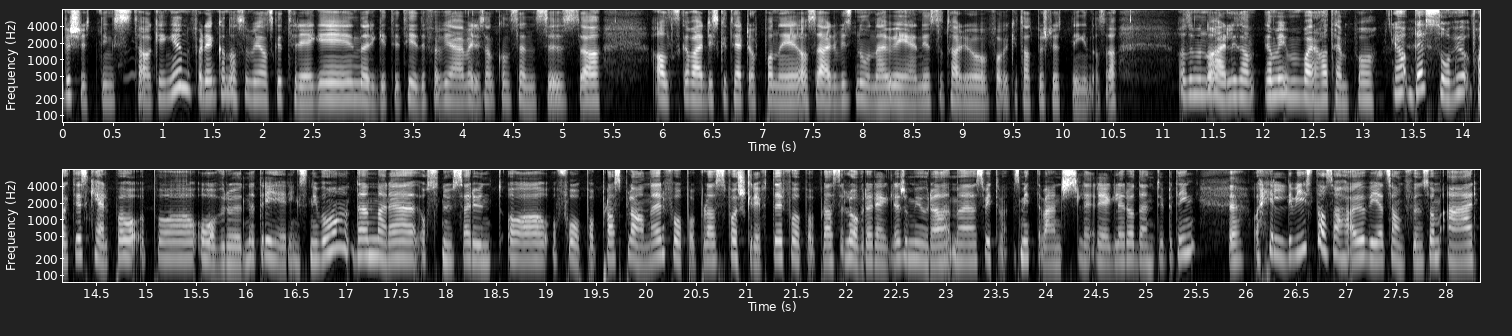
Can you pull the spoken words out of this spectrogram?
beslutningstakingen, for den kan også bli ganske treg i Norge til tider, for vi er veldig sånn konsensus. og Alt skal være diskutert opp og ned, og så er det hvis noen er uenige, så jo, får vi ikke tatt beslutningen. Og så Altså, men nå er det liksom, ja, Vi må bare ha tempo. Ja, det så vi jo faktisk helt på, på overordnet regjeringsnivå. Den derre å snu seg rundt og, og, få på plass planer, få på plass forskrifter, få på plass lover og regler som gjorde med smittevernsregler og den type ting. Ja. Og heldigvis da, så har jo vi et samfunn som er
